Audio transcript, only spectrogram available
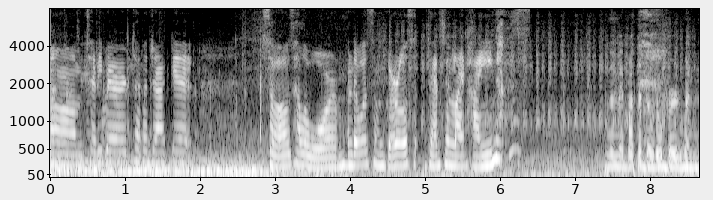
um, teddy bear type of jacket. So I was hella warm. And there was some girls dancing like hyenas. and then they brought the dodo bird when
